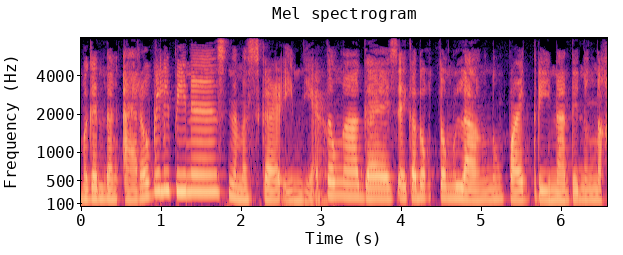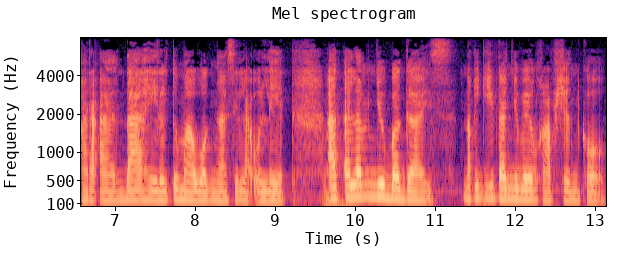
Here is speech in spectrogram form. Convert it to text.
Magandang araw Pilipinas! Namaskar India! Ito nga guys ay kaduktong lang nung part 3 natin nung nakaraan dahil tumawag nga sila ulit. At alam nyo ba guys, nakikita nyo ba yung caption ko?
